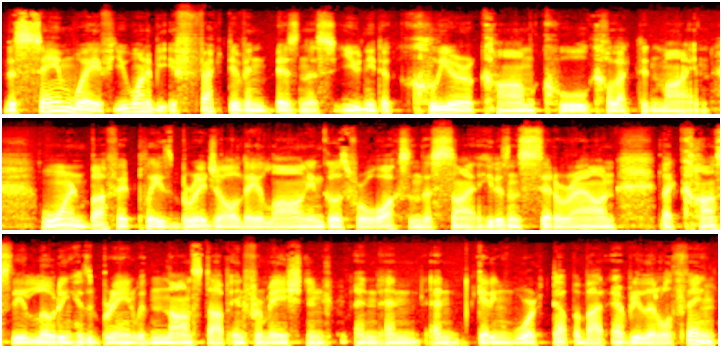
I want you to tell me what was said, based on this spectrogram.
The same way, if you want to be effective in business, you need a clear, calm, cool, collected mind. Warren Buffett plays bridge all day long and goes for walks in the sun. He doesn't sit around like constantly loading his brain with nonstop information and, and, and, and getting worked up about every little thing.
